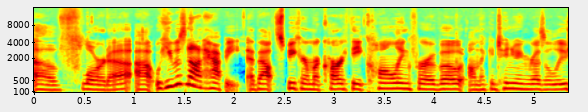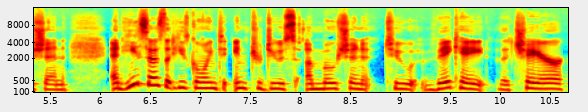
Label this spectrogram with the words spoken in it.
of Florida, uh, he was not happy about Speaker McCarthy calling for a vote on the continuing resolution, and he says that he's going to introduce a motion to vacate the chair.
